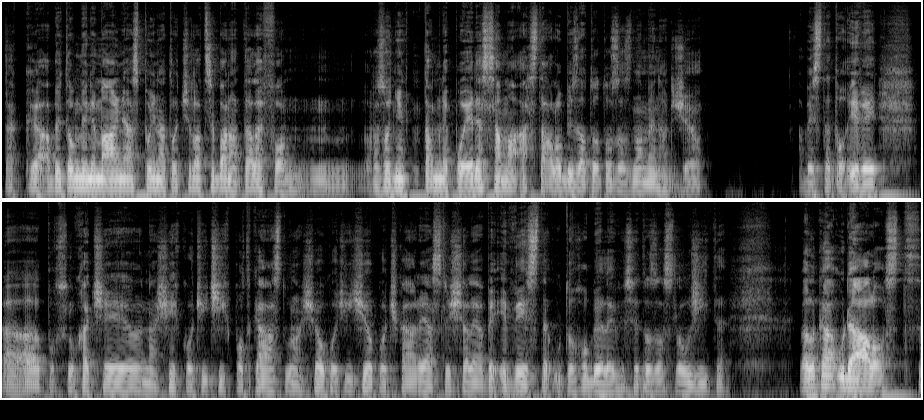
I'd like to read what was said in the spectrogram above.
tak aby to minimálně aspoň natočila třeba na telefon. Rozhodně tam nepojede sama a stálo by za to to zaznamenat, že jo abyste to i vy, eh, posluchači našich kočičích podcastů, našeho kočičího kočkária slyšeli, aby i vy jste u toho byli, vy si to zasloužíte. Velká událost.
